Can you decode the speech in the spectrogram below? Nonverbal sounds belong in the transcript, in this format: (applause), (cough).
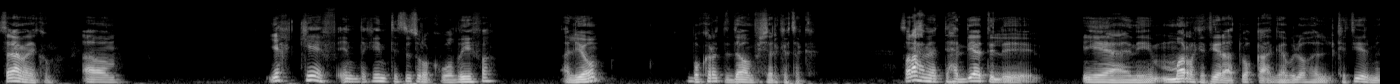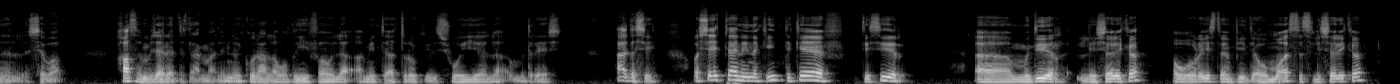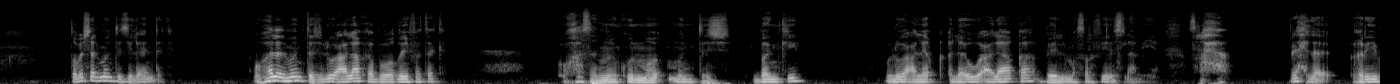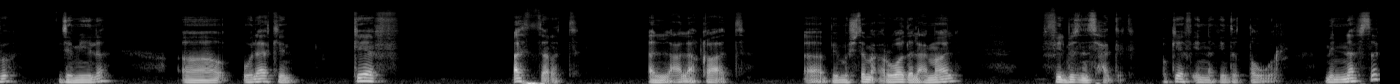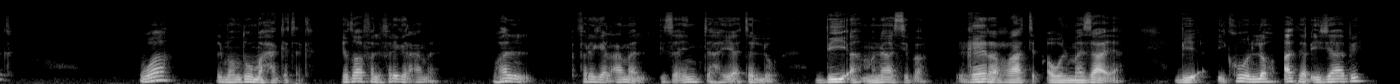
السلام عليكم. أم يا أخي كيف إنك أنت تترك وظيفة اليوم بكرة تداوم في شركتك؟ صراحة من التحديات اللي يعني مرة كثيرة أتوقع قابلوها الكثير من الشباب خاصة في مجال ريادة الأعمال إنه يكون على وظيفة ولا امين أترك شوية لا مدري إيش. هذا شيء. والشيء الثاني إنك أنت كيف تصير آه، مدير لشركة أو رئيس تنفيذي أو مؤسس لشركة؟ طب إيش المنتج اللي عندك؟ وهل المنتج له علاقة بوظيفتك؟ وخاصة إنه يكون منتج بنكي وله علاقه له علاقة بالمصرفيه الإسلامية. صراحة رحلة غريبة جميلة آه ولكن كيف أثرت العلاقات آه بمجتمع رواد الأعمال في البزنس حقك؟ وكيف إنك أنت تطور من نفسك والمنظومة حقتك؟ إضافة لفريق العمل. وهل فريق العمل إذا أنت هيأت له بيئة مناسبة غير الراتب أو المزايا بيكون له أثر إيجابي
